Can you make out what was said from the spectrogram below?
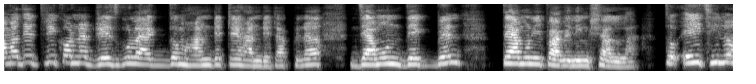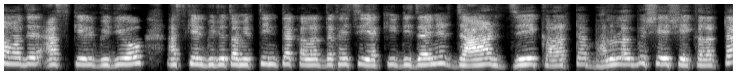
আমাদের ত্রিকর্ণার ড্রেসগুলো একদম হান্ড্রেডে হান্ড্রেড আপনারা যেমন দেখবেন, তেমনই পাবেন ইনশাল্লাহ তো এই ছিল আমাদের আজকের ভিডিও। আজকের ভিডিওতে আমি তিনটা কালার দেখাইছি, একই ডিজাইনের। যার যে কালারটা ভালো লাগবে, সে সেই কালারটা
